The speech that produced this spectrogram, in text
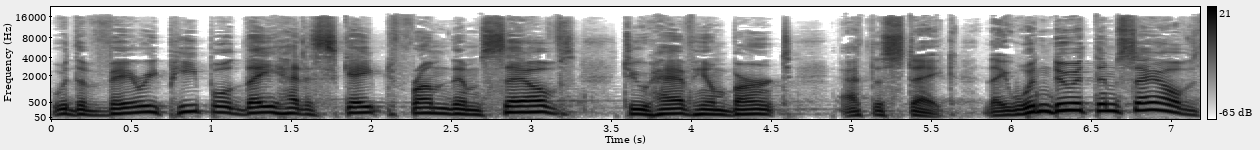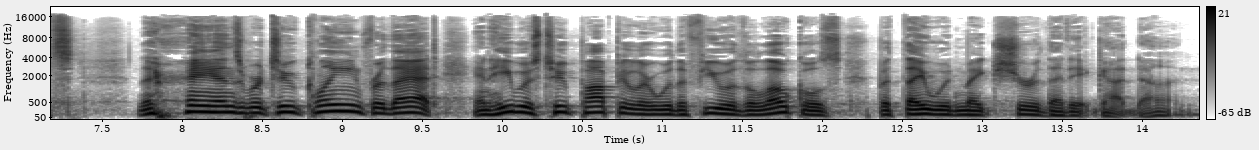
with the very people they had escaped from themselves to have him burnt at the stake. They wouldn't do it themselves. Their hands were too clean for that, and he was too popular with a few of the locals, but they would make sure that it got done.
